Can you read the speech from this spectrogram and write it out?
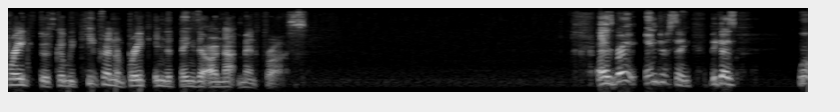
breakthroughs? Because we keep trying to break into things that are not meant for us. And it's very interesting because we,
